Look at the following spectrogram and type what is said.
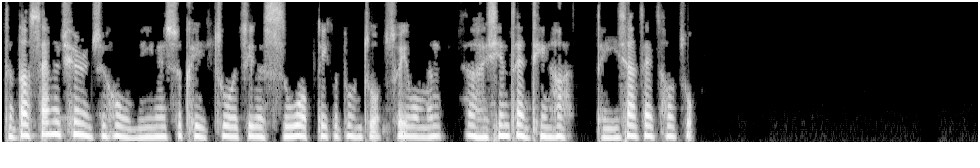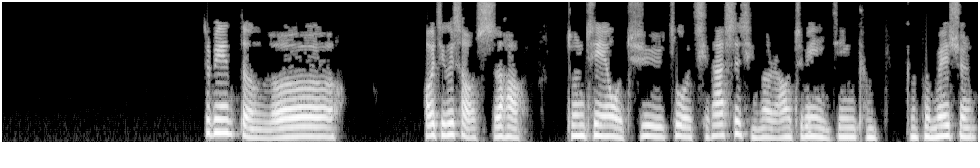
等到三个确认之后，我们应该是可以做这个 swap 的一个动作，所以我们呃先暂停哈，等一下再操作。这边等了好几个小时哈，中间我去做其他事情了，然后这边已经 confirmation 已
